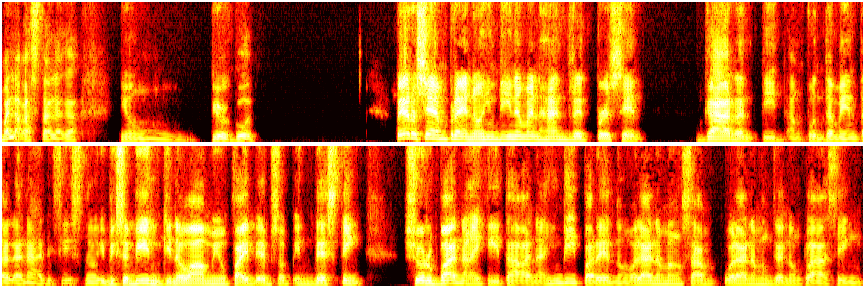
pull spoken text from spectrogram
malakas talaga yung pure gold. Pero syempre, no, hindi naman 100% guaranteed ang fundamental analysis. No? Ibig sabihin, ginawa mo yung 5 M's of investing. Sure ba nakikita ka na? Hindi pa rin. No? Wala namang, wala namang ganong klaseng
